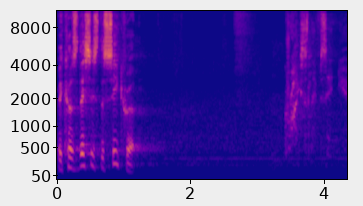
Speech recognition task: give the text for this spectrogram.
because this is the secret Christ lives in you.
